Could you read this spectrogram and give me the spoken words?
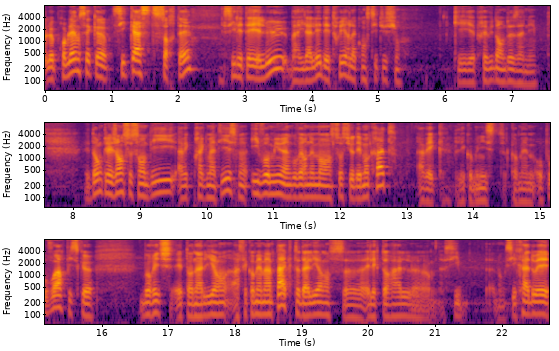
Le problème c'est que si Cast sortait, s'il était élu, ben, il allait détruire la Constitution, qui est prévue dans deux années. Et donc les gens se sont dit, avec pragmatisme, il vaut mieux un gouvernement sociodémocrate, avec les communistes quand même au pouvoir, puisque Boric est en alliance, a fait quand même un pacte d'alliance euh, électorale. Euh, si, donc si Khadwe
